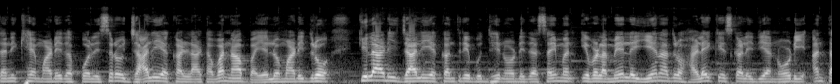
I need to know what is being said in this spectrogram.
ತನಿಖೆ ಮಾಡಿದ ಪೊಲೀಸರು ಜಾಲಿಯ ಕಳ್ಳಾಟವನ್ನ ಬಯಲು ಮಾಡಿದ್ರು. ಕಿಲಾಡಿ ಜಾಲಿಯ ಕಂತ್ರಿ ಬುದ್ಧಿ ನೋಡಿದ ಸೈಮನ್, ಇವಳ ಮೇಲೆ ಏನಾದರೂ ಹಳೆ ಕೇಸ್ಗಳಿದೆಯಾ ನೋಡಿ ಅಂತ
